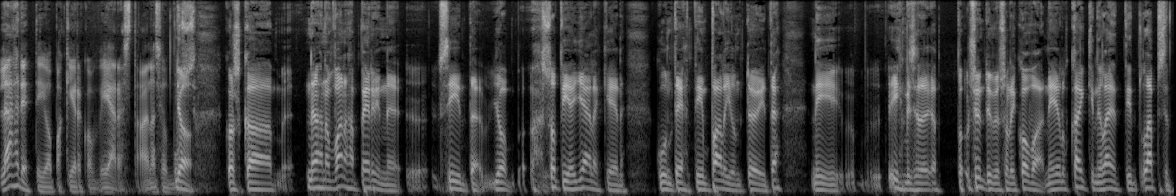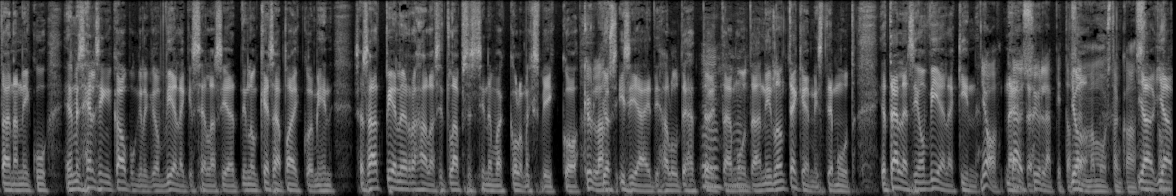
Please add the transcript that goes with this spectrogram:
Lähdettiin jopa kirkon vierestä aina sillä Joo, bussilla. koska nehän on vanha perinne siitä jo sotien jälkeen, kun tehtiin paljon töitä, niin p- syntyvyys oli kova, niin ei ollut kaikki, niin laitettiin lapset aina niin kuin, esimerkiksi Helsingin kaupungillakin on vieläkin sellaisia, että niillä on kesäpaikkoja, mihin sä saat pienellä rahalla sit lapset sinne vaikka kolmeksi viikkoa, Kyllä. jos isi ja äiti haluaa tehdä töitä mm-hmm. ja muuta, niillä on tekemistä ja muuta. Ja tällaisia on vieläkin. Joo, näitä. täys ylläpito, sen mä muistan kanssa. Ja, ja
